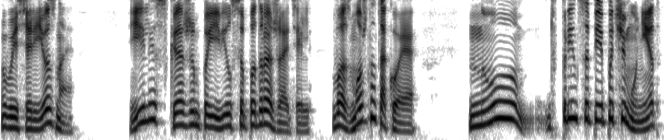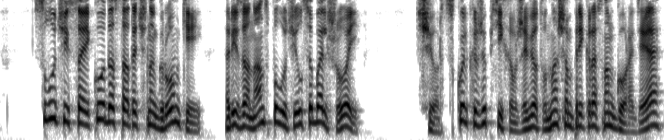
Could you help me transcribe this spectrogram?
Вы серьезно? Или, скажем, появился подражатель. Возможно такое? Ну, в принципе, почему нет? Случай Сайко достаточно громкий, резонанс получился большой — Черт, сколько же психов живет в нашем прекрасном городе, а?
